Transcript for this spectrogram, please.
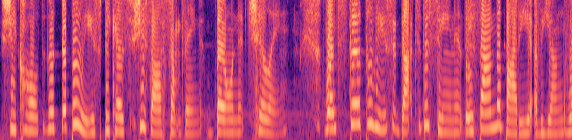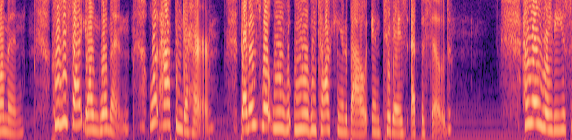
she called the, the police because she saw something bone chilling. Once the police got to the scene, they found the body of a young woman. Who was that young woman? What happened to her? That is what we will be talking about in today's episode. Hello, ladies,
